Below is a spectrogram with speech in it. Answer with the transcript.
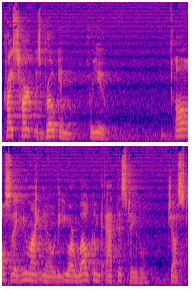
Christ's heart was broken for you all so that you might know that you are welcomed at this table just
